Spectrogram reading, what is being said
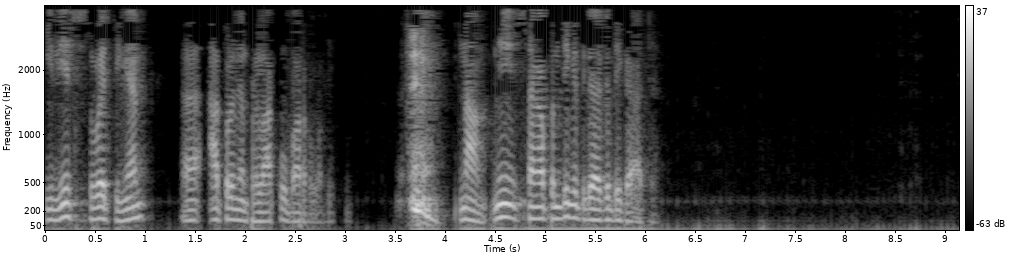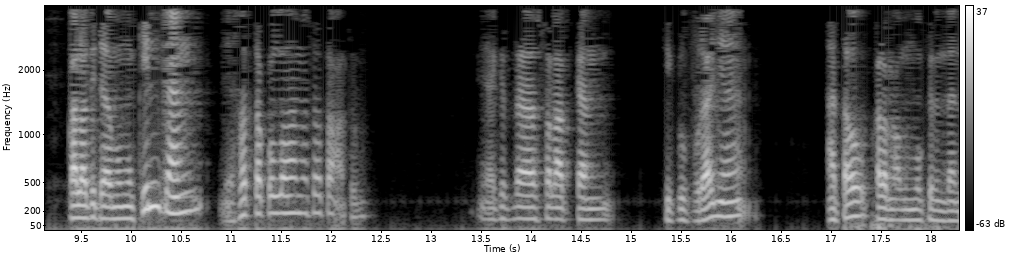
Ini sesuai dengan uh, aturan yang berlaku barakallahu nah, ini sangat penting ketika ketika ada. Kalau tidak memungkinkan, ya fattakullah masata'atum. Ya kita salatkan di kuburannya atau kalau nggak memungkinkan dan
